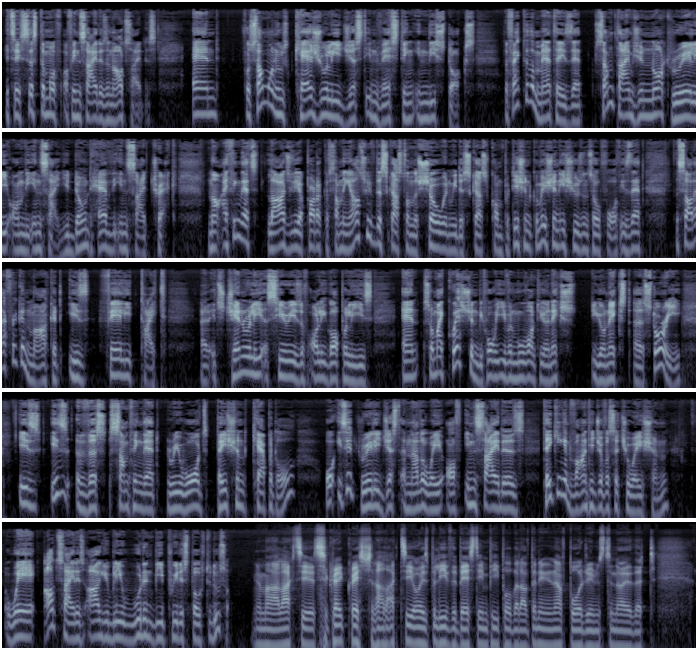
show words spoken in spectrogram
It's a system of, of insiders and outsiders. And for someone who's casually just investing in these stocks, the fact of the matter is that sometimes you're not really on the inside. You don't have the inside track. Now, I think that's largely a product of something else we've discussed on the show when we discussed competition commission issues and so forth, is that the South African market is fairly tight. Uh, it's generally a series of oligopolies. And so my question before we even move on to your next your next uh, story is is this something that rewards patient capital or is it really just another way of insiders taking advantage of a situation where outsiders arguably wouldn't be predisposed to do so I like to. It's a great question. I like to always believe the best in people, but I've been in enough boardrooms to know that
